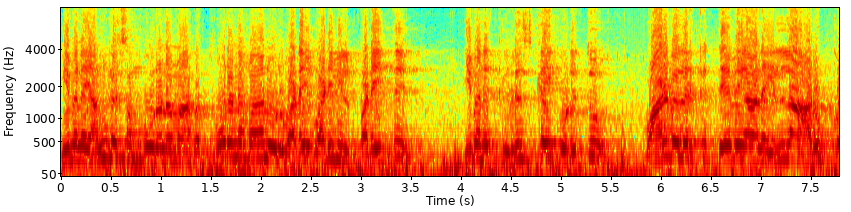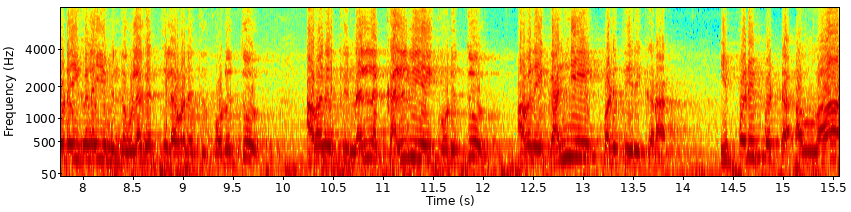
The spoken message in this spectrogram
இவனை அங்க சம்பூரணமாக பூரணமான ஒரு வடை வடிவில் படைத்து இவனுக்கு ரிஸ்கை கொடுத்து வாழ்வதற்கு தேவையான எல்லா அருட்கொடைகளையும் இந்த உலகத்தில் அவனுக்கு கொடுத்து அவனுக்கு நல்ல கல்வியை கொடுத்து அவனை கண்ணியப்படுத்தி இருக்கிறான். இப்படிப்பட்ட அல்லாஹ்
